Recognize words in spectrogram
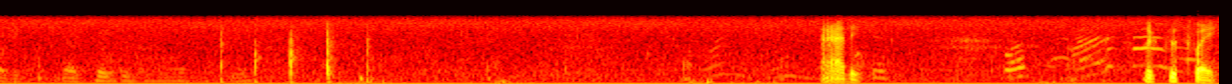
Okay. Addy. Look this way.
